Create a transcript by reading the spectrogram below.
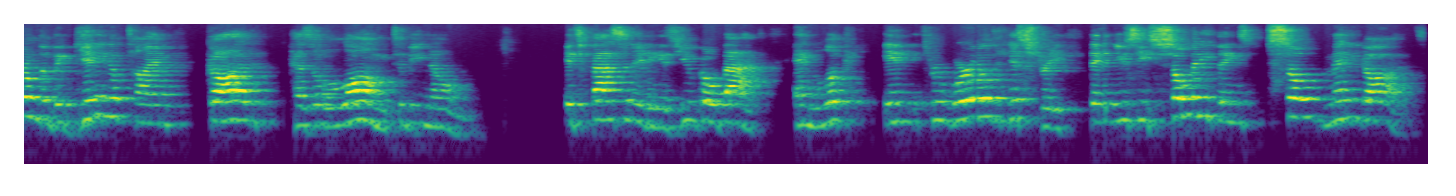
From the beginning of time, God has longed to be known. It's fascinating as you go back and look in through world history that you see so many things, so many gods.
